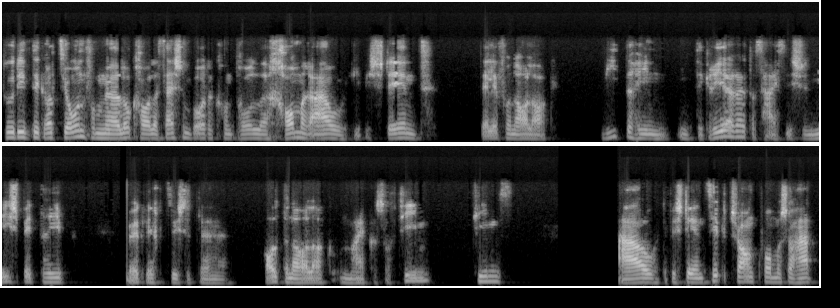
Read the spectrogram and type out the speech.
Durch die Integration von einem lokalen Session Border Controller kann man auch die bestehende Telefonanlage weiterhin integrieren. Das heißt, es ist ein Mischbetrieb möglich zwischen der alten Anlage und Microsoft Teams. Auch der bestehende ZIP-Trunk, den man schon hat,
